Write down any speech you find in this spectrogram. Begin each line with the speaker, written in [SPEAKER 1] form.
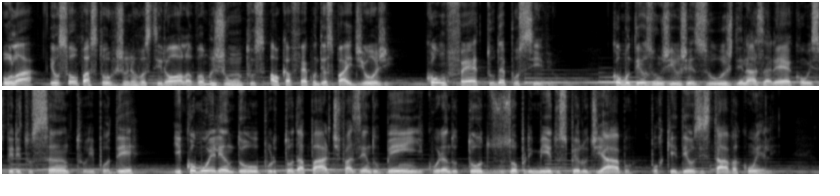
[SPEAKER 1] Olá, eu sou o pastor Júnior Rostirola. Vamos juntos ao Café com Deus Pai de hoje? Com fé, tudo é possível. Como Deus ungiu Jesus de Nazaré com o Espírito Santo e poder, e como ele andou por toda parte fazendo bem e curando todos os oprimidos pelo diabo, porque Deus estava com ele.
